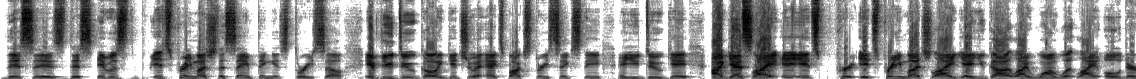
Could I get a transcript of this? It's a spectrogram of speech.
this is this. It was it's pretty much the same thing as 3. So if you do go and get you an Xbox 360 and you do get, I guess like it, it's pre- it's pretty much like yeah, you got like one with like older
